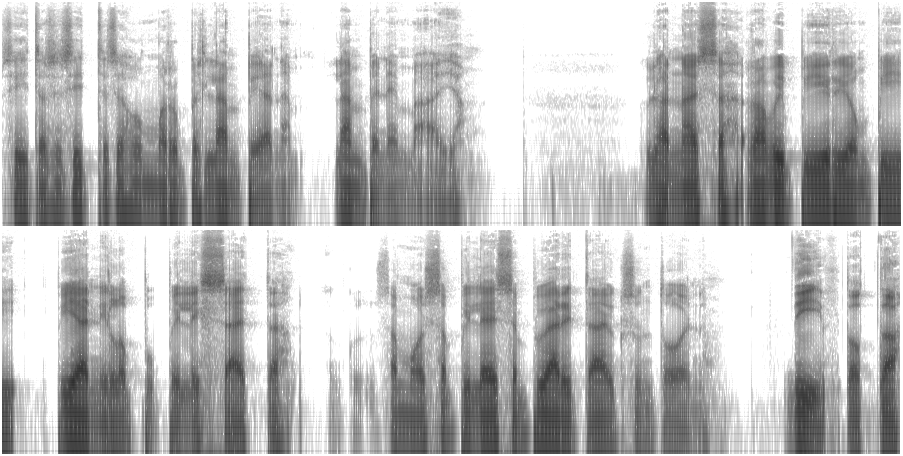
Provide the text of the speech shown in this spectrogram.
siitä se sitten se homma rupesi lämpeänä, lämpenemään ja kyllähän näissä ravipiiri on pi, pieni loppupelissä, että samoissa pileissä pyöritään yksi sun toinen. Niin, totta.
